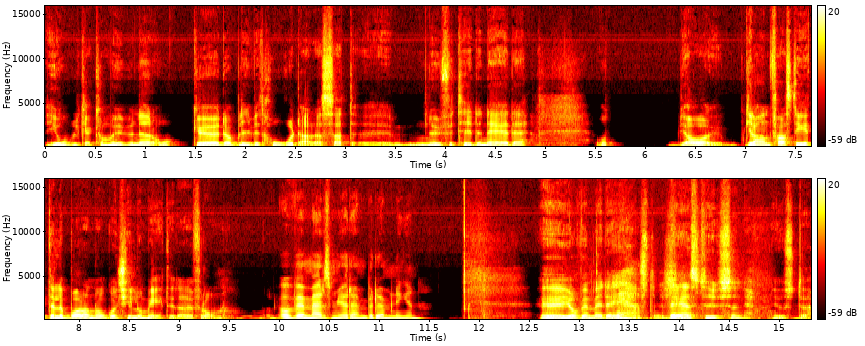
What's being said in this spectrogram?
i olika kommuner och eh, det har blivit hårdare så att eh, nu för tiden är det och, ja, grannfastighet eller bara någon kilometer därifrån. Och vem är det som gör den bedömningen? Eh, ja, vem är det? Länsstyrelsen. Länsstyrelsen, just det.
